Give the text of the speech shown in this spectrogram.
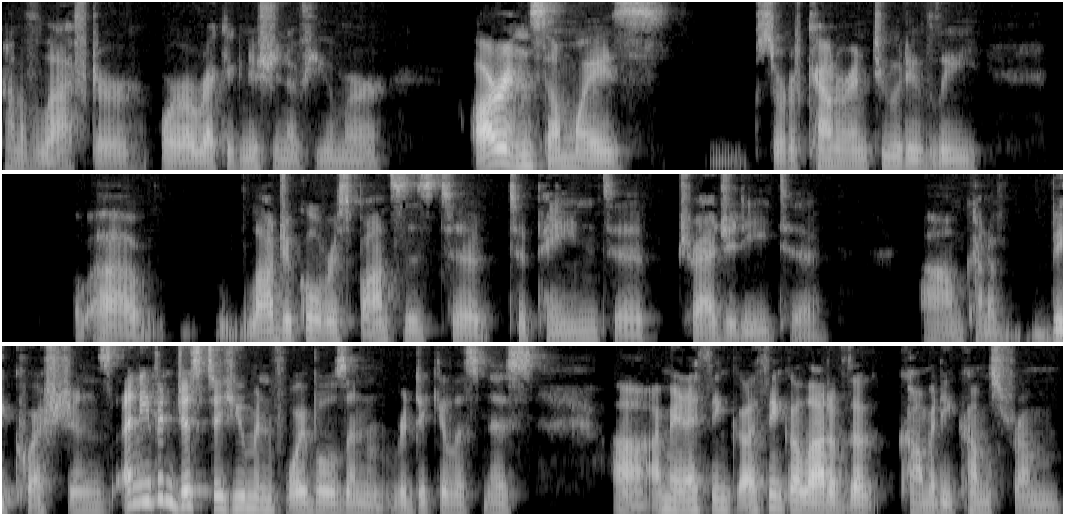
kind of laughter or a recognition of humor are in some ways sort of counterintuitively uh, logical responses to to pain, to tragedy, to um, kind of big questions, and even just to human foibles and ridiculousness. Uh, I mean, I think I think a lot of the comedy comes from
